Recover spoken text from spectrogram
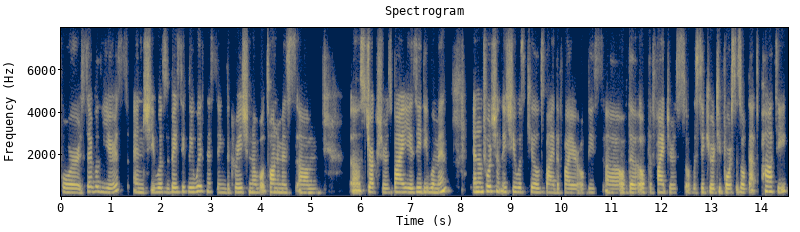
for several years, and she was basically witnessing the creation of autonomous um, uh, structures by Yazidi women, and unfortunately, she was killed by the fire of these uh, of the of the fighters of the security forces of that party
